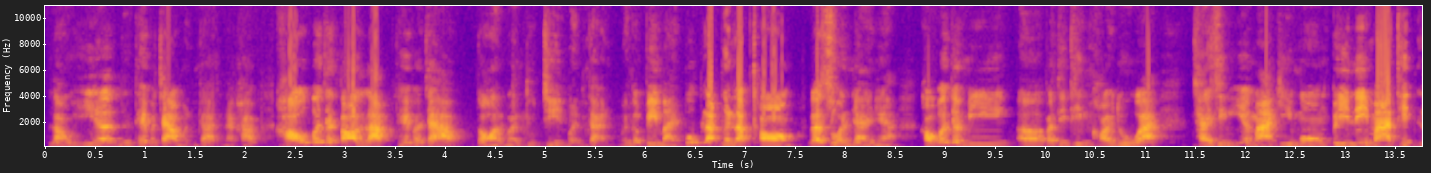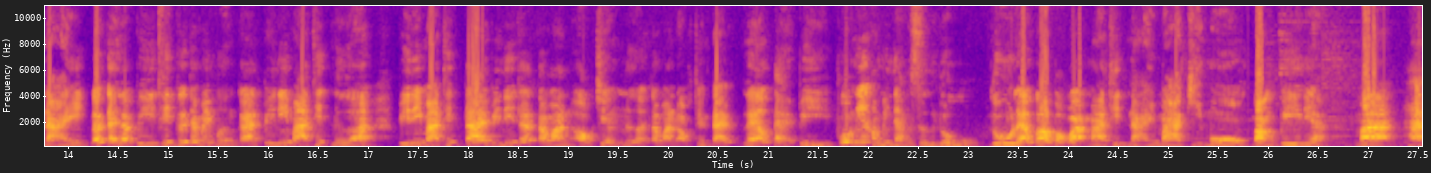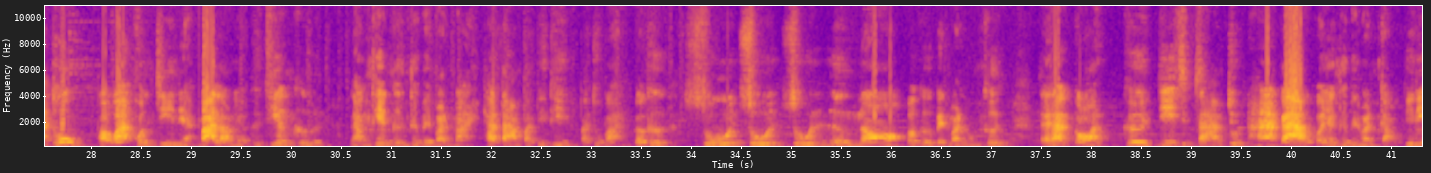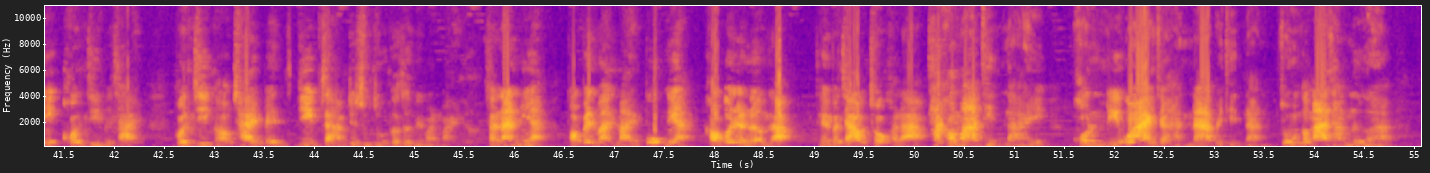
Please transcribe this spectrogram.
เหล่าเอียะหรือเทพเจ้าเหมือนกันนะครับเขาก็จะต้อนรับเทพเจ้าตอนวันตรุษจีนเหมือนกัน เหมือนกับปีใหม่ปุ๊บรับเงินรับทอง แล้วส่วนใหญ่เนี่ยเขาก็จะมีปฏิทินคอยดูว่า ชายสิงเอี้ยมากี่โมง ปีนี้มาทิศไหน แล้วแต่ละปีทิศก็จะไม่เหมือนกัน ปีนี้มาทิศเหนือ ปีนี้มาทิศใต้ ปีนี้จะตะวันออกเฉียงเหนือ ตะวันออกเฉียงใต้แล้วแต่ปี พวกนี้เขามีหนังสือดู ดูแล้วก็บอกว่ามาทิศไหนมากี่โมง บางปีเนี่ย มาห้าทุ่มเพราะว่าคนจีนเนี่ยบ้านเราเนี่ยคือเที่ยงคืน หลังเที่ยงคืนถือเป็นวันใหม่ ถ้าตามปฏิทินปัจจุบันก็คือ 0001 น ก็คือเป็นวันรุ่งขึ้น แต่ถ้าก่อนคือ 23.59 ก็ยังถือเป็นวันเก่า ทีนี้คนจีนไม่ใช่ คนจีนเขาใช้เป็น 23.00 ก็ถือเป็นวันใหม่เลยฉะนั้นเนี่ยพอเป็นวันใหม่ปุ๊บเนี่ยเขาก็จะเริ่มรับเทพเจ้าโชคลาภถ้าเขามาทิศไหน คนที่ไหว้จะหันหน้าไปทิศนั้น สมมติเขามาทางเหนือ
